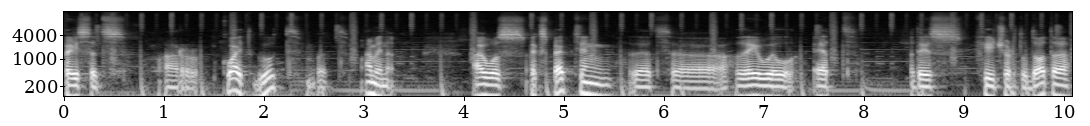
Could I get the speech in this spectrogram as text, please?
facets are quite good, but I mean, I was expecting that uh, they will add this feature to Dota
